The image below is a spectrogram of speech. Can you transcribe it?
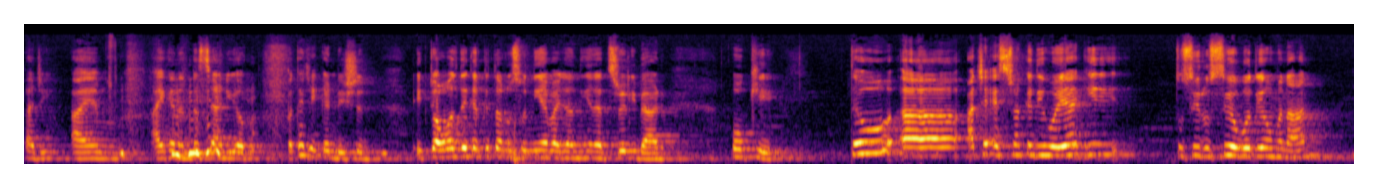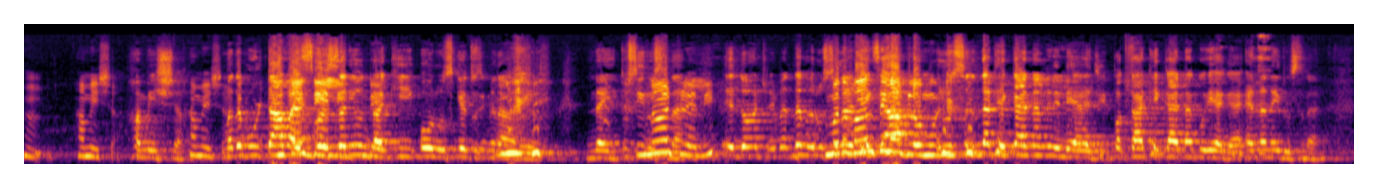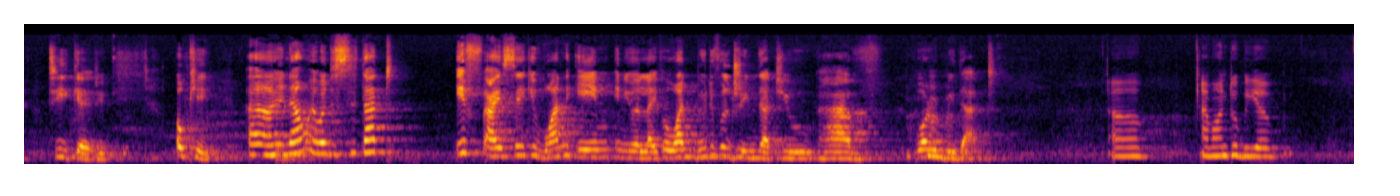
ਭਾਜੀ I am I can understand your ਪਤਾ ਜੇ condition ਇੱਕ towel ਦੇ ਕਰਕੇ ਤੁਹਾਨੂੰ ਸੁਣੀਆਂ ਪੈ ਜਾਂਦੀਆਂ ਦੈਟਸ ਰੀਲੀ ਬੈਡ ਓਕੇ ਤੋ ਅੱਛਾ ਇਸ ਤਰ੍ਹਾਂ ਕਦੀ ਹੋਇਆ ਕਿ ਤੁਸੀਂ ਰੁੱਸੇ ਹੋਵੋਦੇ ਹੋ ਮਨਾਨ ਹਮ ਹਮੇਸ਼ਾ ਹਮੇਸ਼ਾ ਹਮੇਸ਼ਾ ਮਤਲਬ ਉਲਟਾ ਵਾਈਸ ਵਰਸਾ ਨਹੀਂ ਹੁੰਦਾ ਕਿ ਔਰ ਉਸਕੇ ਤੁਸੀਂ ਮਨਾ ਰਹੇ ਹੋ ਨਹੀਂ ਤੁਸੀਂ ਰੁਸਨਾ ਨਾਟ ਰੀਲੀ ਇਹ ਨਾਟ ਰੀਲੀ ਮਤਲਬ ਰੁਸਨਾ ਮਤਲਬ ਵਾਂਸ ਹੀ ਲੱਭ ਲੋ ਰੁਸਨ ਦਾ ਠੇਕਾ ਇਹਨਾਂ ਨੇ ਲਿਆ ਜੀ ਪੱਕਾ ਠੇਕਾ ਇਹਨਾਂ ਕੋਈ ਹੈਗਾ ਇਹਨਾਂ ਨਹੀਂ ਰੁਸਨਾ ਠੀਕ ਹੈ ਜੀ okay uh, now I want to say that if I say ki one aim in your life or one beautiful dream that you have, what would be that? Uh, I want to be a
